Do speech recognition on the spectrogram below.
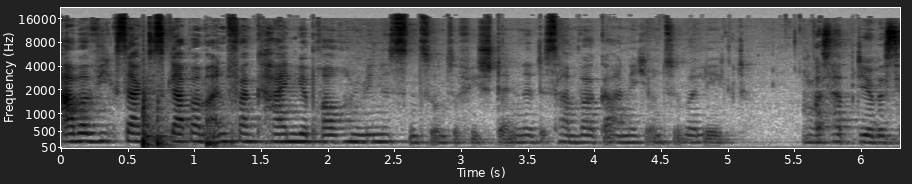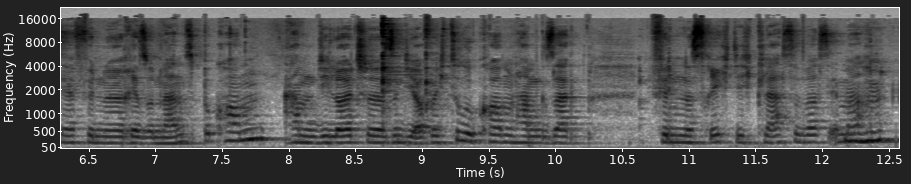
Aber wie gesagt, es gab am Anfang keinen, wir brauchen mindestens so und so viele Stände. Das haben wir gar nicht uns überlegt. Was habt ihr bisher für eine Resonanz bekommen? Haben die Leute, sind die auf euch zugekommen und haben gesagt, finden es richtig klasse, was ihr macht? Mhm.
